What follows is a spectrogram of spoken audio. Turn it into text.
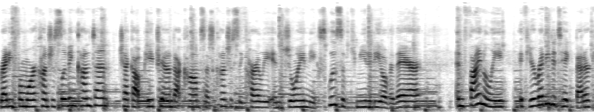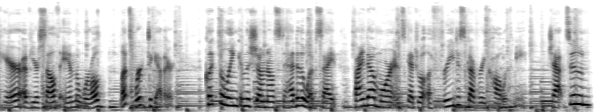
Ready for more conscious living content? Check out patreon.com slash consciouslycarly and join the exclusive community over there. And finally, if you're ready to take better care of yourself and the world, let's work together. Click the link in the show notes to head to the website, find out more, and schedule a free discovery call with me. Chat soon!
